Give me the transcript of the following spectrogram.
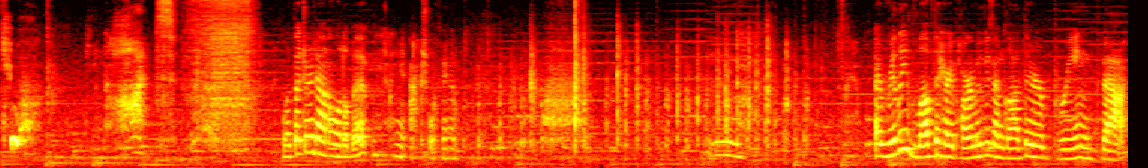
Getting hot. Let that dry down a little bit. I need an actual fan. Ooh. I really love the Harry Potter movies. I'm glad they're bringing back,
